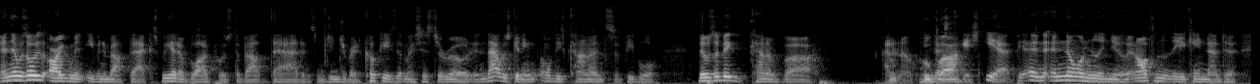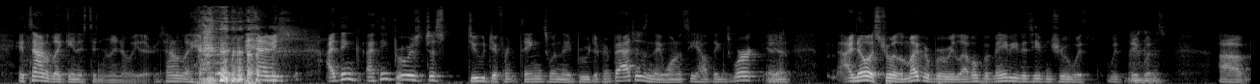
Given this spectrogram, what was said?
and there was always argument even about that because we had a blog post about that and some gingerbread cookies that my sister wrote, and that was getting all these comments of people. There was a big kind of uh, I don't know Hoopla? investigation, yeah, and and no one really knew, and ultimately it came down to it sounded like Guinness didn't really know either. It sounded like I mean I think I think brewers just do different things when they brew different batches and they want to see how things work, and I know it's true at the microbrewery level, but maybe that's even true with with big ones. Uh,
